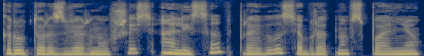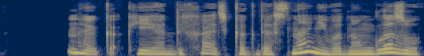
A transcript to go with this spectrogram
Круто развернувшись, Алиса отправилась обратно в спальню. Ну и как ей отдыхать, когда сна ни в одном глазу?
